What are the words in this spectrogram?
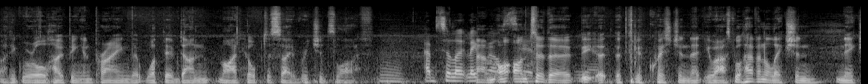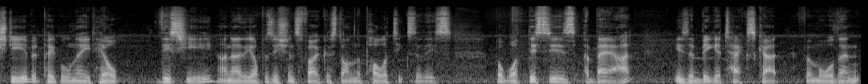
I think we're all hoping and praying that what they've done might help to save Richard's life. Mm, absolutely. Um, well on to the, yeah. the, the, question that you asked. We'll have an election next year, but people need help this year. I know the opposition's focused on the politics of this, but what this is about is a bigger tax cut for more than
